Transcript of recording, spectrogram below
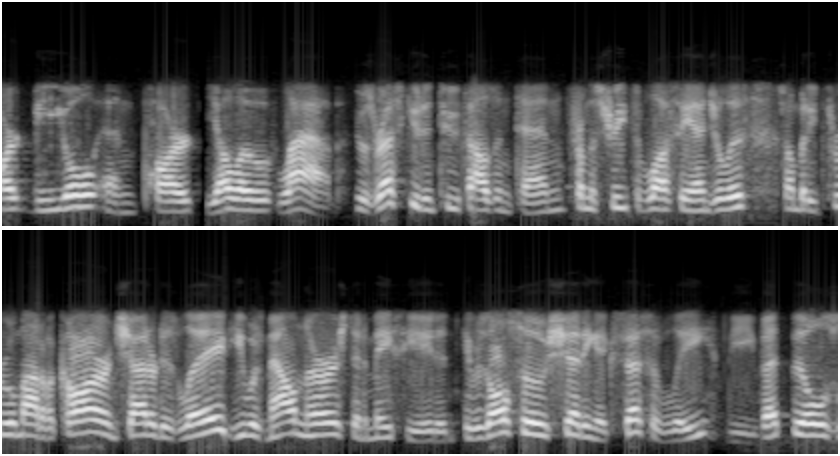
part beagle and part yellow lab. He was rescued in 2010 from the streets of Los Angeles. Somebody threw him out of a car and shattered his leg. He was malnourished and emaciated. He was also shedding excessively. The vet bills,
